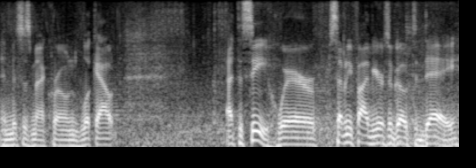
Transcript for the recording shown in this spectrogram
and Mrs. Macron, look out at the sea where 75 years ago today,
